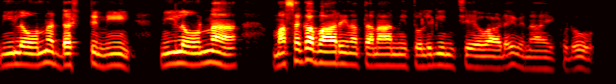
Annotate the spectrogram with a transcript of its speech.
నీలో ఉన్న డస్ట్ని నీలో ఉన్న మసకబారిన తనాన్ని తొలగించేవాడే వినాయకుడు.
